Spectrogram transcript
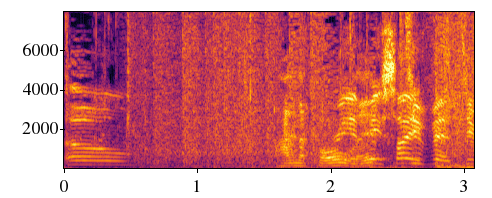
Oh, Behind the pole, lit. two fit, two.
